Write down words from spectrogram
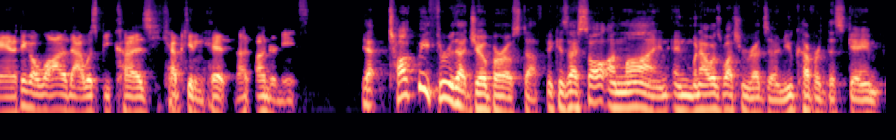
And I think a lot of that was because he kept getting hit underneath. Yeah, talk me through that Joe Burrow stuff because I saw online and when I was watching Red Zone, you covered this game.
